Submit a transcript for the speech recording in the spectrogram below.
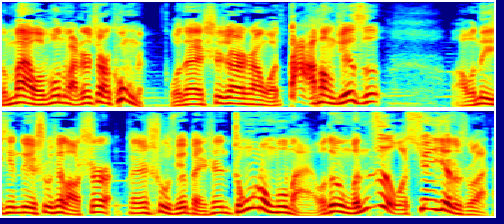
怎么办？我不能把这卷空着，我在试卷上我大放厥词，啊，我内心对数学老师跟数学本身种种不满，我都用文字我宣泄了出来。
